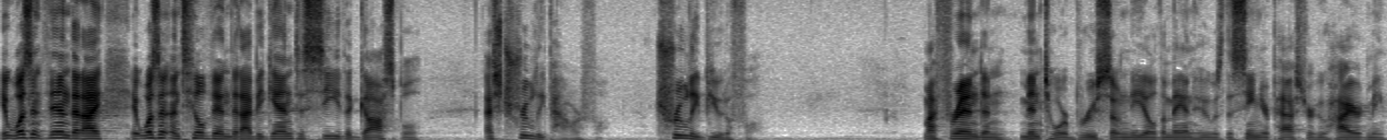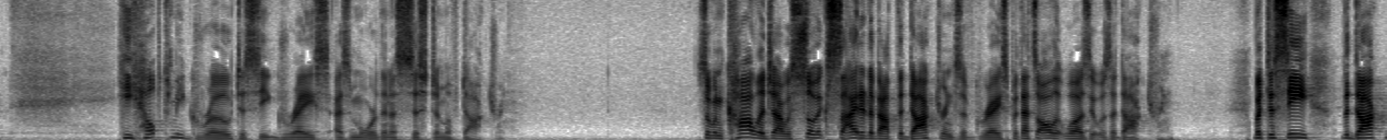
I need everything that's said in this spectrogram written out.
it wasn't then that I, it wasn't until then that I began to see the gospel as truly powerful, truly beautiful. My friend and mentor, Bruce O'Neill, the man who was the senior pastor who hired me, he helped me grow to see grace as more than a system of doctrine. So in college, I was so excited about the doctrines of grace, but that's all it was. It was a doctrine. But to see the doc-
